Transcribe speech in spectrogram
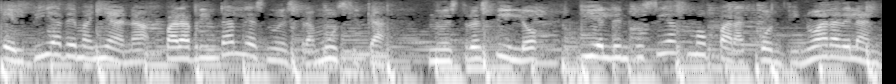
el día de mañana para brindarles nuestra música, nuestro estilo y el entusiasmo para continuar adelante.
